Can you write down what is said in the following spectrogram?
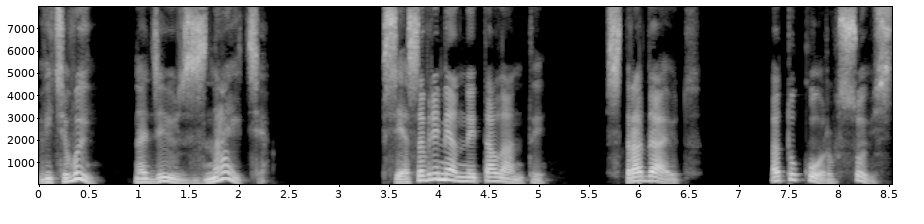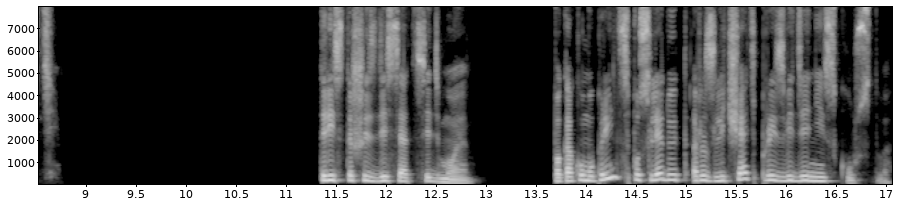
Ведь вы, надеюсь, знаете, все современные таланты страдают от укоров совести. 367. По какому принципу следует различать произведения искусства?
